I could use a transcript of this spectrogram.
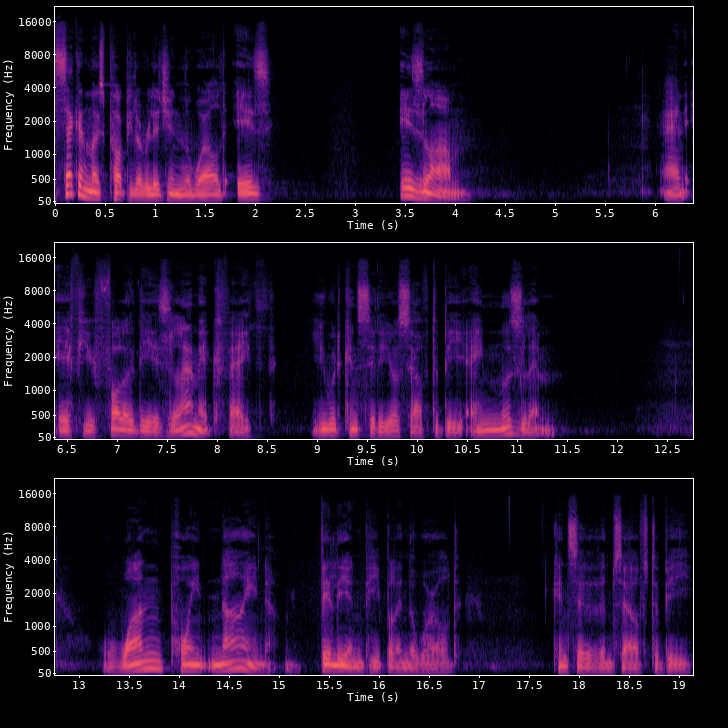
second most popular religion in the world is Islam. And if you follow the Islamic faith, you would consider yourself to be a Muslim. 1.9 billion people in the world consider themselves to be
